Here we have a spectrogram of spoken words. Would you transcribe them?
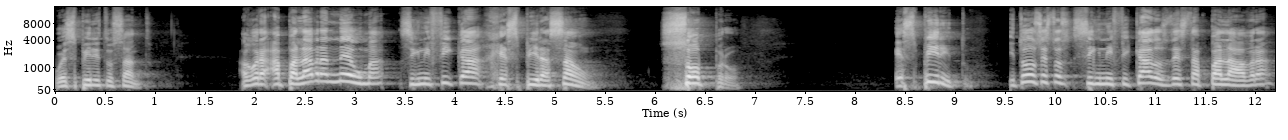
o Espírito Santo. Agora, a palavra neuma significa respiração, sopro, espírito. E todos estes significados desta palavra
